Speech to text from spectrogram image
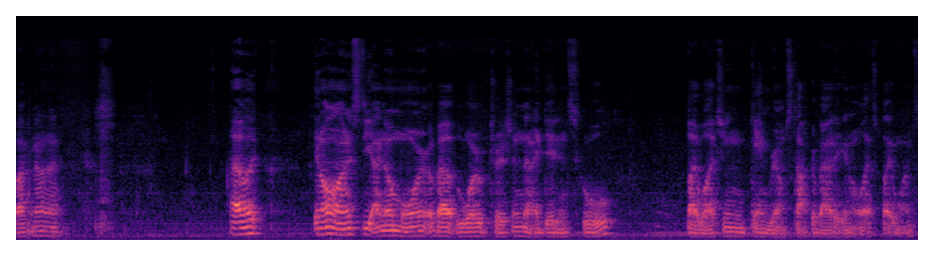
Fuck no, that. I like, in all honesty, I know more about the War of Attrition than I did in school by watching Game Grumps talk about it in a Let's Play once.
